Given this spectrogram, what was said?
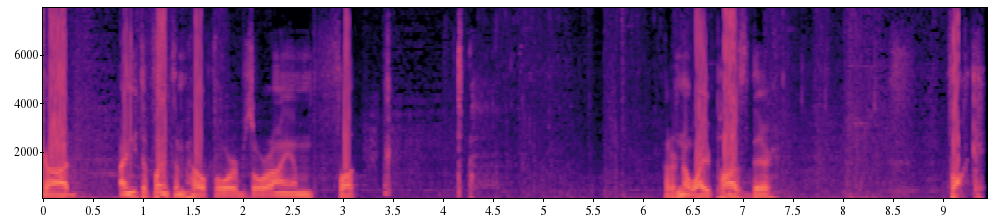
God, I need to find some health orbs or I am fucked. I don't know why I paused there. Fuck.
